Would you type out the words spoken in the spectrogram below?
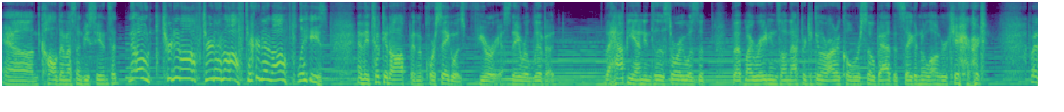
and called MSNBC and said, no, turn it off, turn it off, turn it off, please. And they took it off, and of course Sega was furious. They were livid. The happy ending to the story was that, that my ratings on that particular article were so bad that Sega no longer cared. but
